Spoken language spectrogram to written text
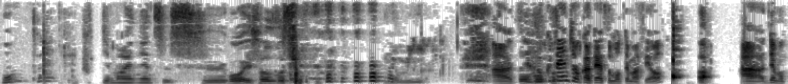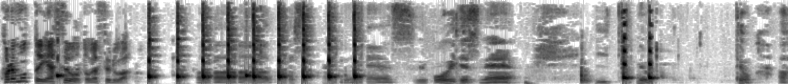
本当に ?1 万円のやつ、すごい、想像して。飲み。あ、副店長買ったやつ持ってますよ。あ、あ、でもこれもっと安い音がするわ。ああ、確かにね。すごいですね。いでも、でも、あ、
